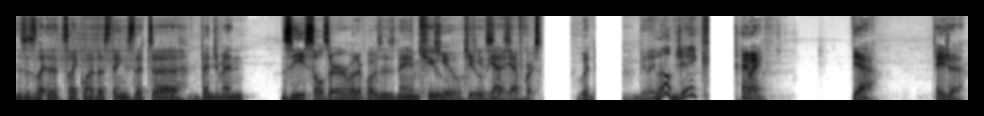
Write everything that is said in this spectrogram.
This is like it's like one of those things that uh, Benjamin Z. Sulzer or whatever what was his name? Q. Q. Q. Q Yeah, yeah, of course. Would be like, well, Jake. Anyway, yeah, Asia,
